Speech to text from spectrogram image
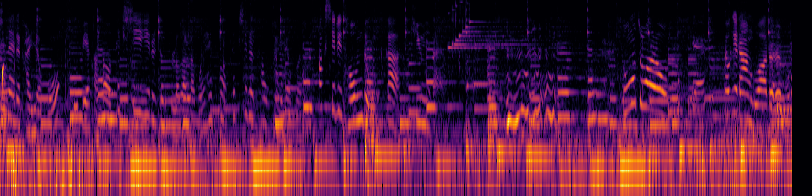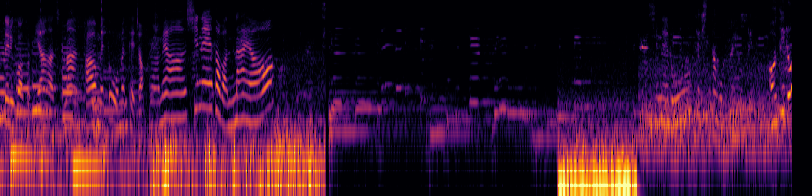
시내를 가려고 로비에 가서 택시를 좀 불러달라고 해서 택시를 타고 가려고요. 확실히 더운데 오니까 기운이 나요. 너무 좋아요. 어떡해. 혁이랑 로아를 못 데리고 와서 미안하지만 다음에 또 오면 되죠. 그러면 시내에서 만나요. 시내로 택시 타고 가요. 우리. 어디로?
